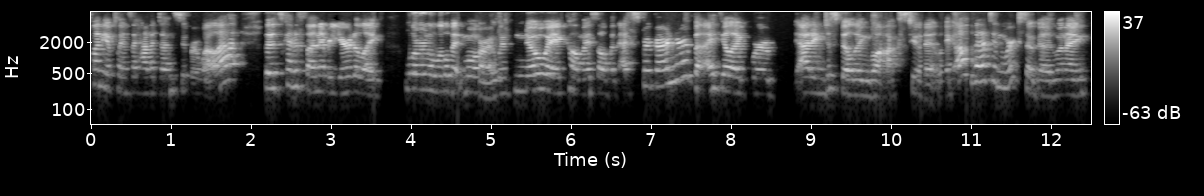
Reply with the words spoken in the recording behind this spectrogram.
plenty of plants I haven't done super well at, but it's kind of fun every year to like learn a little bit more. I would no way call myself an expert gardener, but I feel like we're adding just building blocks to it. Like, oh, that didn't work so good when I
